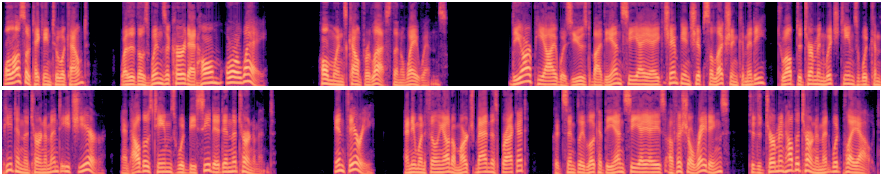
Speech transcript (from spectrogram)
while also taking into account whether those wins occurred at home or away. Home wins count for less than away wins. The RPI was used by the NCAA Championship Selection Committee to help determine which teams would compete in the tournament each year and how those teams would be seeded in the tournament. In theory, anyone filling out a March Madness bracket could simply look at the NCAA's official ratings to determine how the tournament would play out.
